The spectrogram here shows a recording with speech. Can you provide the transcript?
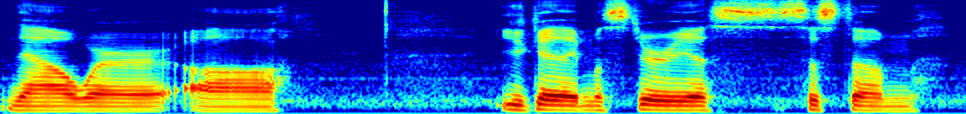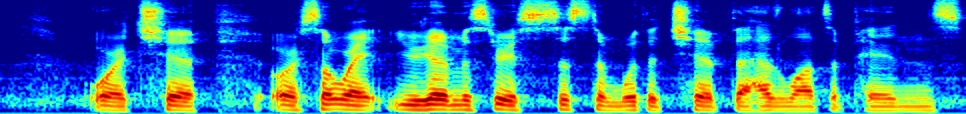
now where uh, you get a mysterious system or a chip, or so right, you get a mysterious system with a chip that has lots of pins.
